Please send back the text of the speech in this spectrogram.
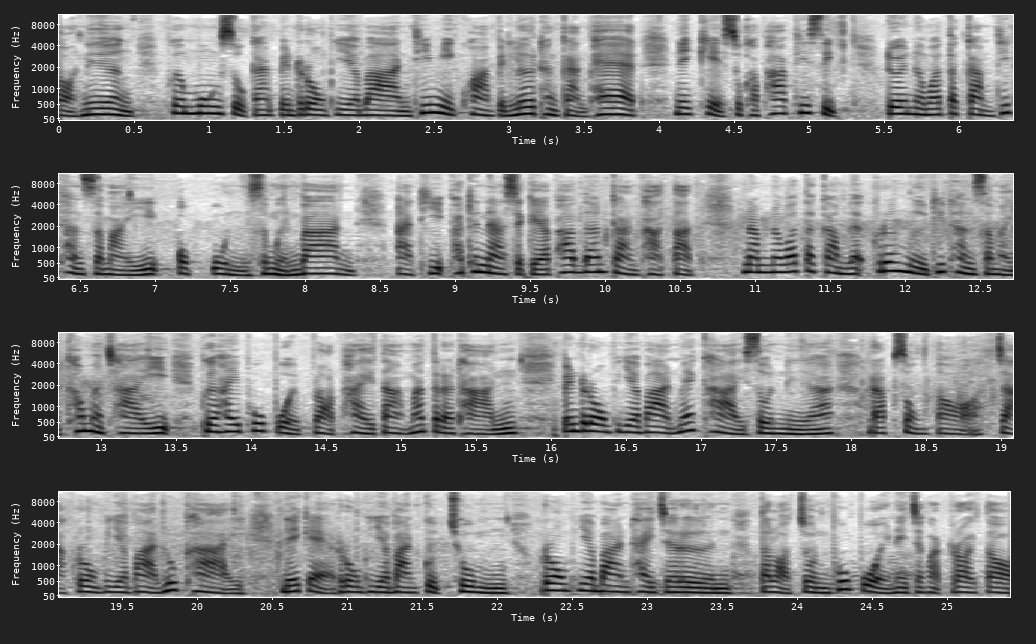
ต่อเนื่อง เพื่อมุ่งสู่การเป็นโรงพยาบาลที่มีความเป็นเลิศทางการแพทย์ ในเขตสุขภาพที่ 10 ด้วยนวัตกรรมที่ทันสมัยอบอุ่นเสมือนบ้าน อาทิพัฒนาศักยภาพด้านการผ่าตัดนำนวัตกรรมและเครื่องมือที่ทันสมัยเข้ามาใช้ เพื่อให้ผู้ป่วยปลอดภัยตามมาตรฐาน เป็นโรงพยาบาลแม่ข่ายโซนเหนือ รับส่งต่อจากโรงพยาบาลลูกค้าข่าย ได้แก่โรงพยาบาลกุดชุม โรงพยาบาลไทยเจริญ ตลอดจนผู้ป่วยในจังหวัดรอยต่อ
